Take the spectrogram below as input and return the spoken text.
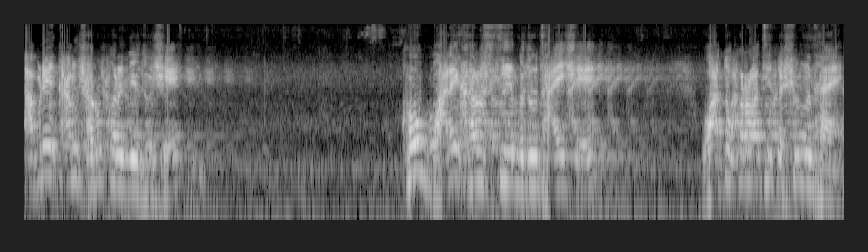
આપણે કામ શરૂ કરી દીધું છે. ખૂબ ભારે ખર્ચથી એ બધું થાય છે. વાતો કરવાથી કશું ન થાય.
